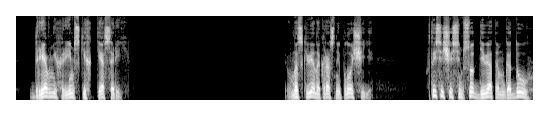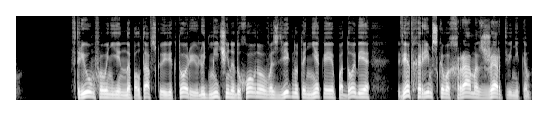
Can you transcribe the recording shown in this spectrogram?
– древних римских кесарей. В Москве на Красной площади в 1709 году в триумфовании на Полтавскую Викторию людьми чина духовного воздвигнуто некое подобие ветхоримского храма с жертвенником,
